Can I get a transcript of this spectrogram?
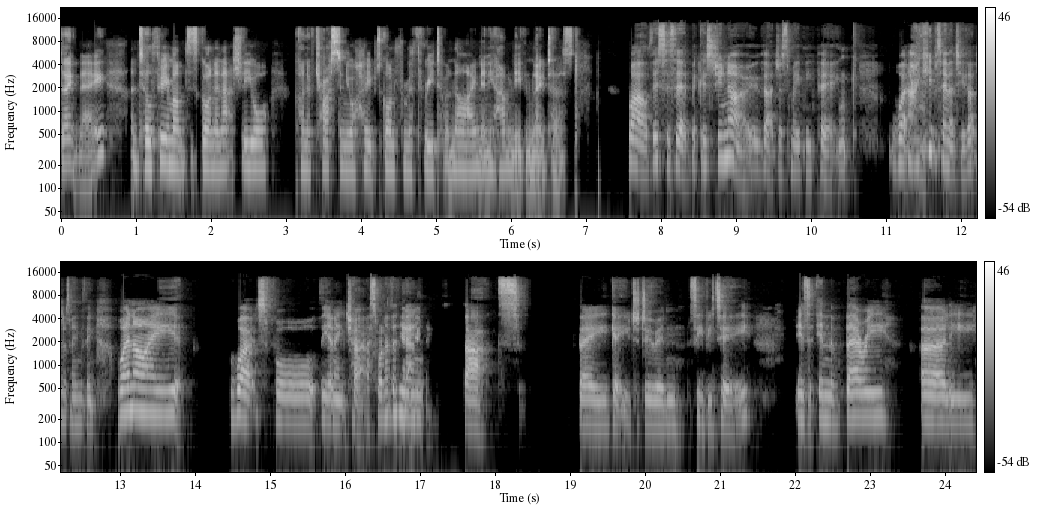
don't they? Until three months is gone and actually you're kind of trust and your hope's gone from a three to a nine and you haven't even noticed? Well, this is it because you know that just made me think. When I keep saying that to you, that just made me think. When I worked for the NHS, one of the yeah. things that they get you to do in CBT is in the very early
